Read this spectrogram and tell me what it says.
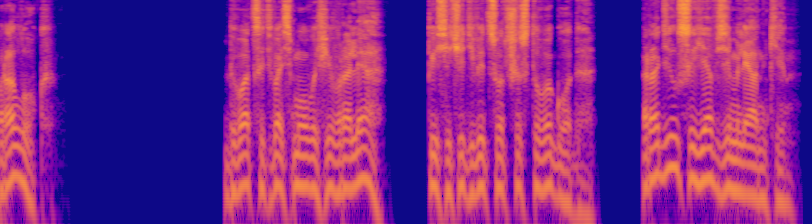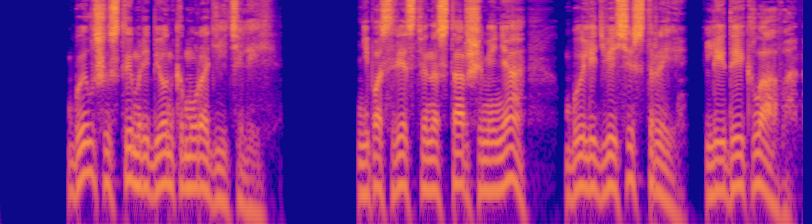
Пролог. 28 февраля 1906 года родился я в землянке. Был шестым ребенком у родителей. Непосредственно старше меня были две сестры, Лида и Клава.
